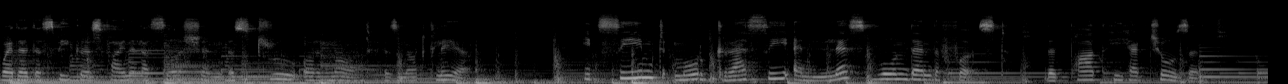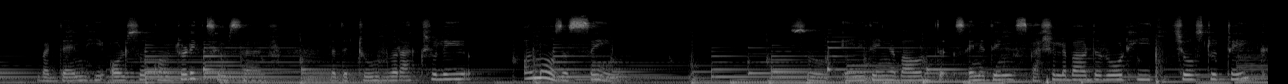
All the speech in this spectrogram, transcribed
Whether the speaker's final assertion is true or not is not clear. It seemed more grassy and less worn than the first, the path he had chosen. But then he also contradicts himself that the two were actually almost the same. So, anything about anything special about the road he chose to take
